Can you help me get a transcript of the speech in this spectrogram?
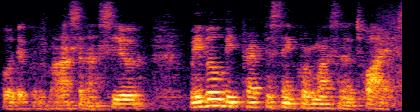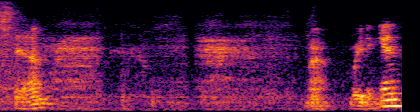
for the Kurmasana. So we will be practicing Kurmasana twice. Yeah. Now, breathing in.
